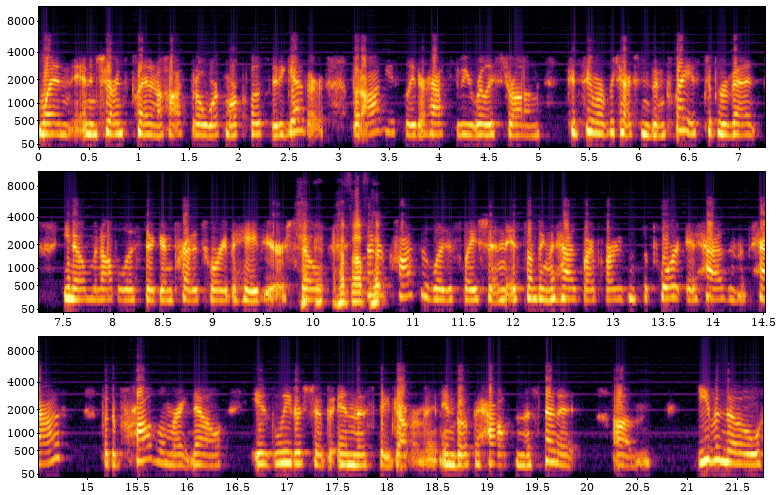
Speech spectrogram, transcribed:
when an insurance plan and a hospital work more closely together. But obviously there has to be really strong consumer protections in place to prevent, you know, monopolistic and predatory behavior. So have, have, Senator legislation is something that has bipartisan support. It has in the past. But the problem right now is leadership in the state government, in both the House and the Senate. Um, even though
